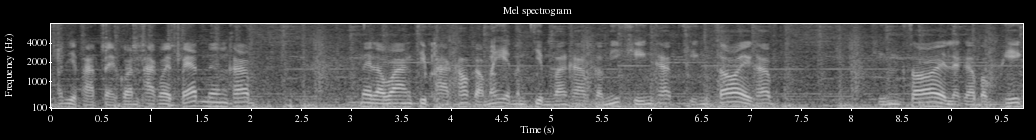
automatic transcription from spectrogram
เขาจะผัดไปก่อนพักไว้แป๊บนึงครับในระหว่างที่พักเข้ากับมาเห็ดน้ำจิ้มก่อนครับกับมีขิงครับ ขิงซ้อยครับ ขิงซอยแล้วก็บักพริก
